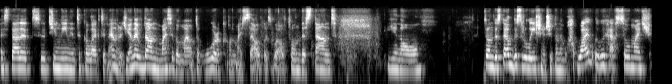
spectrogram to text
I started to tune in into collective energy, and I've done massive amount of work on myself as well to understand, you know, to understand this relationship and why we have so much,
